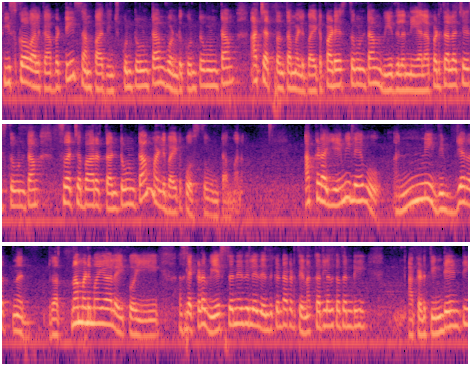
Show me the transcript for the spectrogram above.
తీసుకోవాలి కాబట్టి సంపాదించుకుంటూ ఉంటాం వండుకుంటూ ఉంటాం ఆ చెత్తంతా మళ్ళీ బయట పడేస్తూ ఉంటాం వీధులన్నీ ఎలా పడితే అలా చేస్తూ ఉంటాం స్వచ్ఛ భారత్ అంటూ ఉంటాం మళ్ళీ బయట పోస్తూ ఉంటాం మనం. అక్కడ ఏమీ లేవు. అన్నీ దివ్యరత్న రత్నమణిమయాలైపోయి అసలు ఎక్కడ వేస్ట్ అనేది లేదు. ఎందుకంటే అక్కడ తినక్కర్లేదు కదండి. అక్కడ తిండి ఏంటి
